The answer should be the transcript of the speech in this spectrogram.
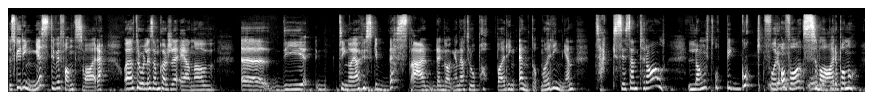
Det skulle ringes til vi fant svaret. Og jeg tror liksom kanskje en av Uh, de tinga jeg husker best, er den gangen jeg tror pappa endte opp med å ringe en taxisentral langt oppi Gokk for å få svaret på noe.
